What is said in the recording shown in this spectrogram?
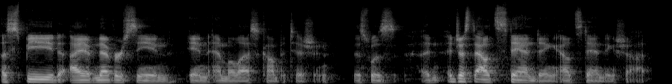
a speed I have never seen in MLS competition. This was just outstanding, outstanding shot.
